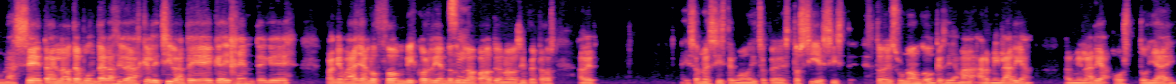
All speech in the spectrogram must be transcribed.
una seta en la otra punta de la ciudad que le chivate, que hay gente que, para que vayan los zombies corriendo de un lado para otro, no los infectados. A ver, eso no existe, como he dicho, pero esto sí existe. Esto es un hongo que se llama Armilaria, Armilaria ostoyae,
